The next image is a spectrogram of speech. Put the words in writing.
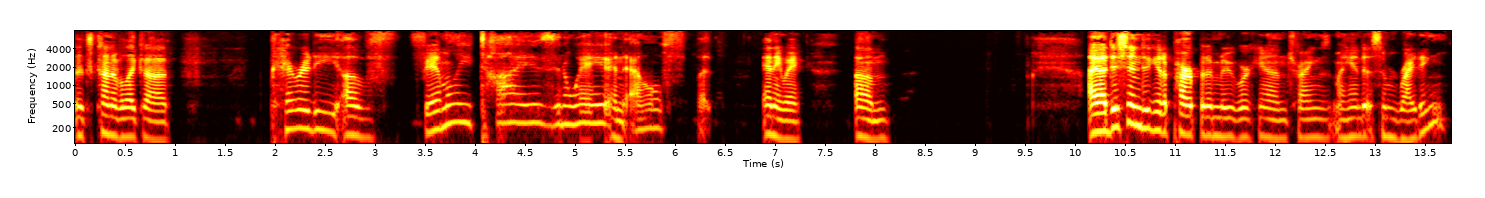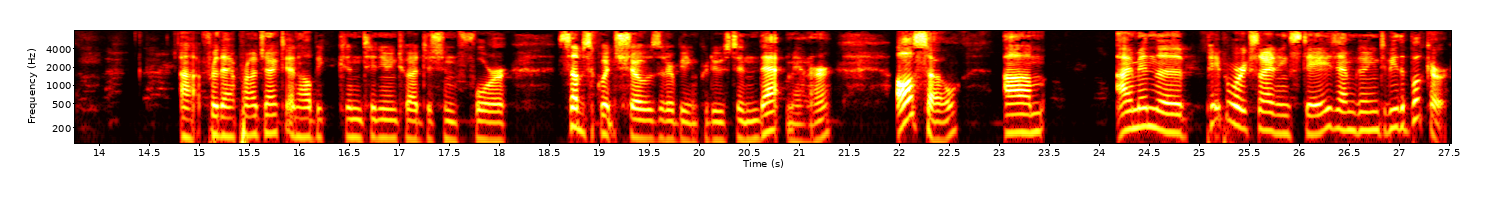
it's kind of like a parody of family ties in a way and Elf. But anyway, um, I auditioned to get a part, but I'm going to be working on trying my hand at some writing uh, for that project, and I'll be continuing to audition for subsequent shows that are being produced in that manner. Also, um, I'm in the paperwork signing stage. I'm going to be the booker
